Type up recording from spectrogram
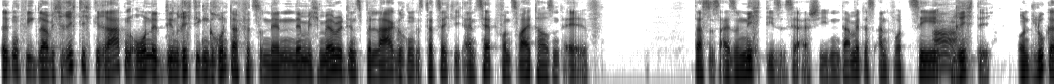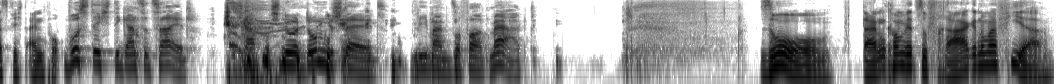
irgendwie, glaube ich, richtig geraten, ohne den richtigen Grund dafür zu nennen, nämlich Meridins Belagerung ist tatsächlich ein Set von 2011. Das ist also nicht dieses Jahr erschienen. Damit ist Antwort C Ah. richtig. Und Lukas kriegt einen Punkt. Wusste ich die ganze Zeit. Ich habe mich nur dumm gestellt, wie man sofort merkt. So, dann kommen wir zu Frage Nummer vier.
